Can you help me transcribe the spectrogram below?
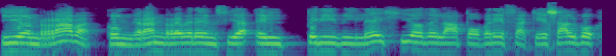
y honraba con gran reverencia el privilegio de la pobreza, que es algo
